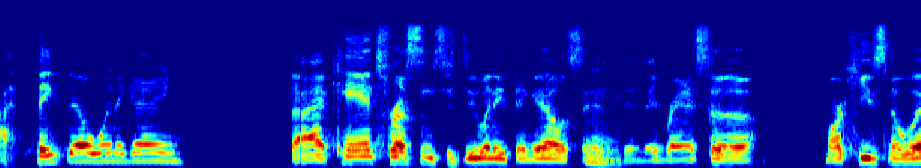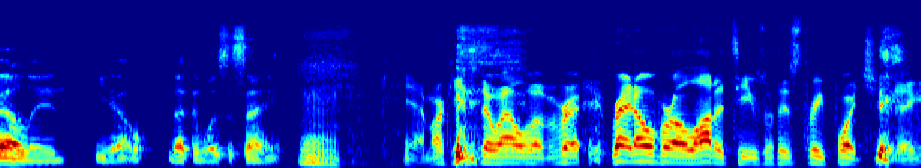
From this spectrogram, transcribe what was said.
I think they'll win a game, but I can't trust them to do anything else. And mm. then they ran into Markquis Nowell, and you know nothing was the same. Mm. Yeah, Markquis Nowell ran over a lot of teams with his three point shooting.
